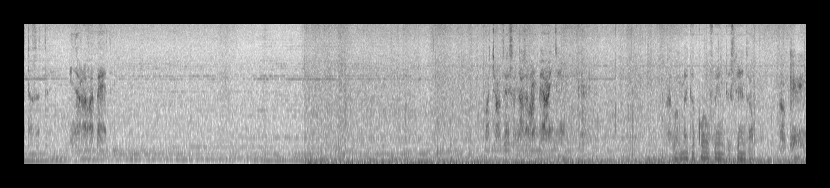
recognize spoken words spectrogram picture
Right of the tree, in the riverbed. Watch out, there's another one behind him. I will make a call for him to stand up. Okay.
